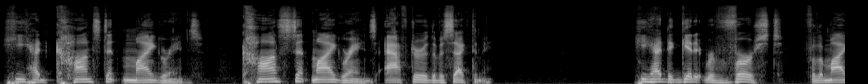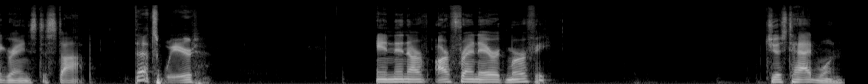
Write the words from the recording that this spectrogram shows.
he had constant migraines, constant migraines after the vasectomy. He had to get it reversed for the migraines to stop. That's weird. And then our, our friend Eric Murphy just had one.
